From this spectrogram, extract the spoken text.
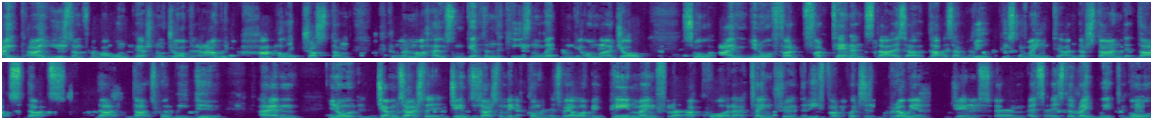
I, I use them for my own personal jobs, and I would happily trust them to come in my house and give them the keys and let them get on my job. So I, you know, for for tenants, that is a that is a real peace of mind to understand that that's that's that that's what we do. Um, you know, Jim's actually James has actually made a comment as well. I've been paying mine for a, a quarter at a time throughout the refurb, which is brilliant, James. Um, it's, it's the right way to go.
